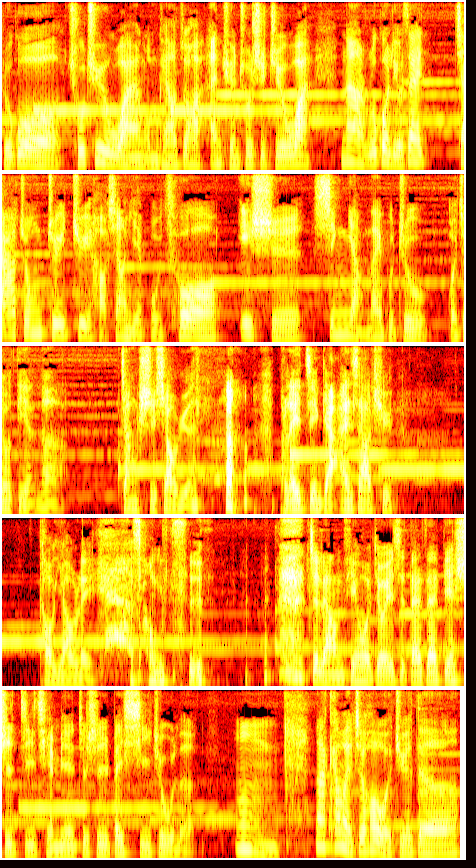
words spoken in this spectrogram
如果出去玩，我们可能要做好安全措施之外，那如果留在家中追剧好像也不错哦，一时心痒耐不住，我就点了《僵尸校园》，play 键给它按下去，靠腰嘞！从此 这两天我就一直待在电视机前面，就是被吸住了。嗯，那看完之后，我觉得。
